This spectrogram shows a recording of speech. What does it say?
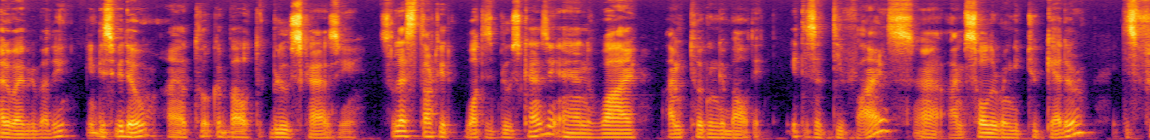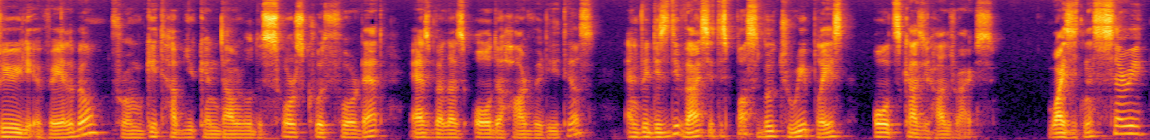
Hello everybody. In this video, I'll talk about BlueSCSI. So let's start with what is BlueSCSI and why I'm talking about it. It is a device, uh, I'm soldering it together. It is freely available. From GitHub you can download the source code for that as well as all the hardware details. And with this device it is possible to replace old SCSI hard drives. Why is it necessary?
